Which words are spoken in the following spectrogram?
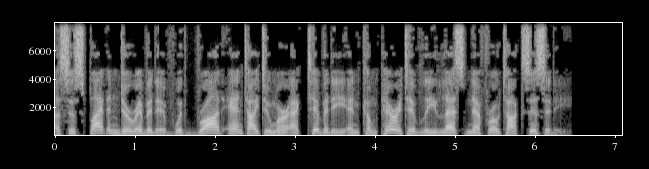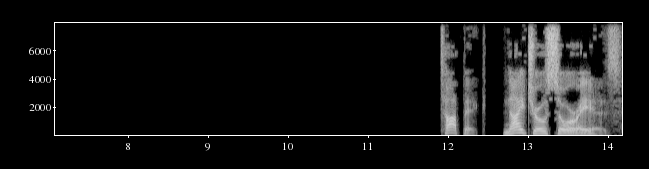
a cisplatin derivative with broad antitumor activity and comparatively less nephrotoxicity. Nitrosoureas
